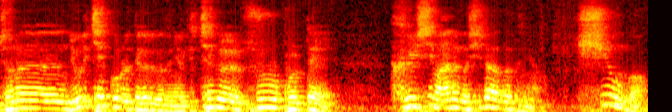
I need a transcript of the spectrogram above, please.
저는 요리책 고를 때 그러거든요. 이렇게 책을 수르륵 볼때 글씨 많은 거 싫어하거든요. 쉬운 거.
